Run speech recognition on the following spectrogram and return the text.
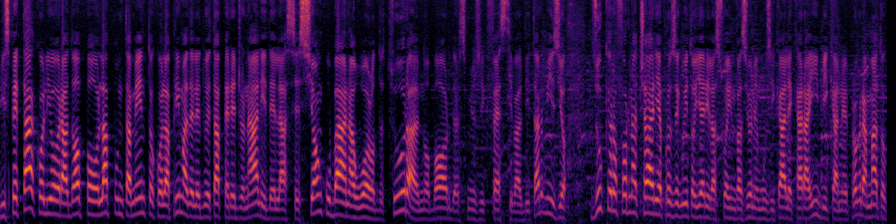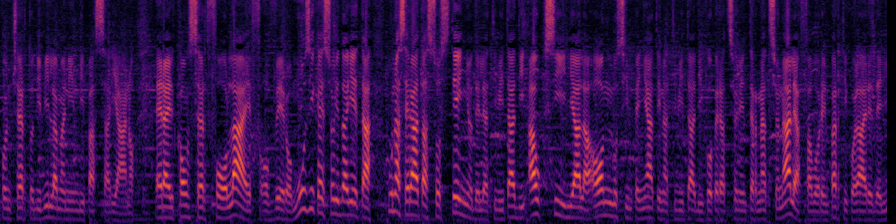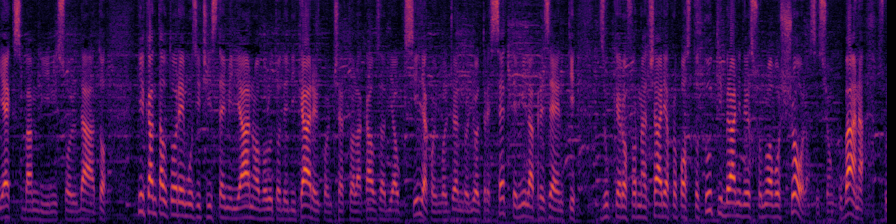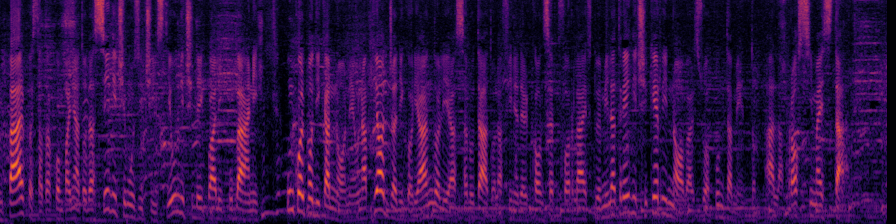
Di spettacoli ora, dopo l'appuntamento con la prima delle due tappe regionali della Session Cubana World Tour al No Borders Music Festival di Tarvisio, Zucchero Fornaciari ha proseguito ieri la sua invasione musicale caraibica nel programmato concerto di Villa Manin di Passariano. Era il Concert for Life, ovvero musica e solidarietà, una serata a sostegno delle attività di Auxilia, la ONLUS impegnata in attività di cooperazione internazionale a favore in particolare degli ex bambini soldato. Il cantautore e musicista emiliano ha voluto dedicare il concerto alla causa di Auxilia coinvolgendo gli oltre 7.000 presenti. Zucchero Fornaciari ha proposto tutti i brani del suo nuovo show, la sessione cubana. Sul palco è stato accompagnato da 16 musicisti, 11 dei quali cubani. Un colpo di cannone, una pioggia di coriandoli ha salutato la fine del Concert for Life 2013 che rinnova il suo appuntamento alla prossima estate.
